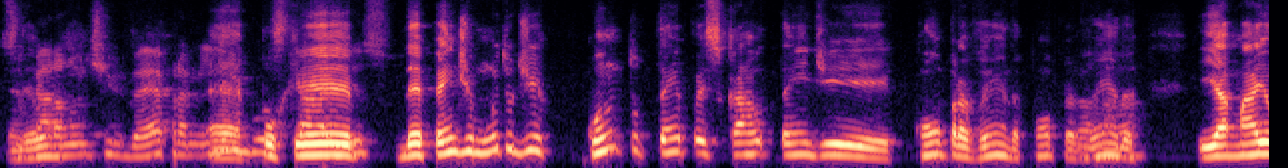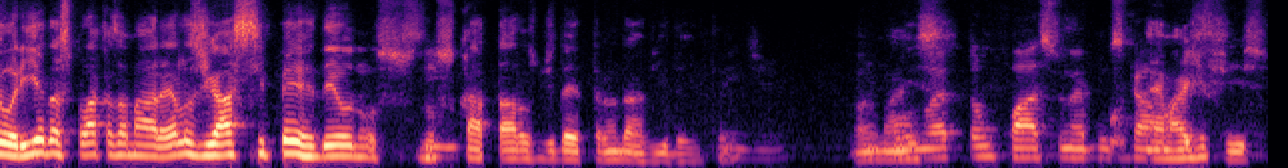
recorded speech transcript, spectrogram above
Se Entendeu? o cara não tiver, para mim, É, porque isso. depende muito de quanto tempo esse carro tem de compra-venda, compra-venda. Aham. E a maioria das placas amarelas já se perdeu nos, nos catálogos de Detran da vida. Entendi. Então, Não, mas não é tão fácil, né? Buscar. é mais difícil.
